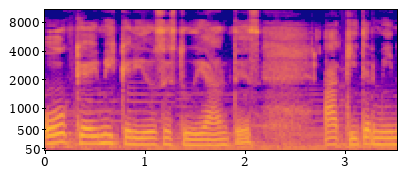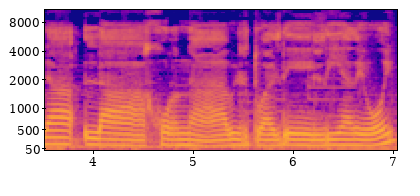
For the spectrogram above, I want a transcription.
Ok, mis queridos estudiantes, aquí termina la jornada virtual del día de hoy.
